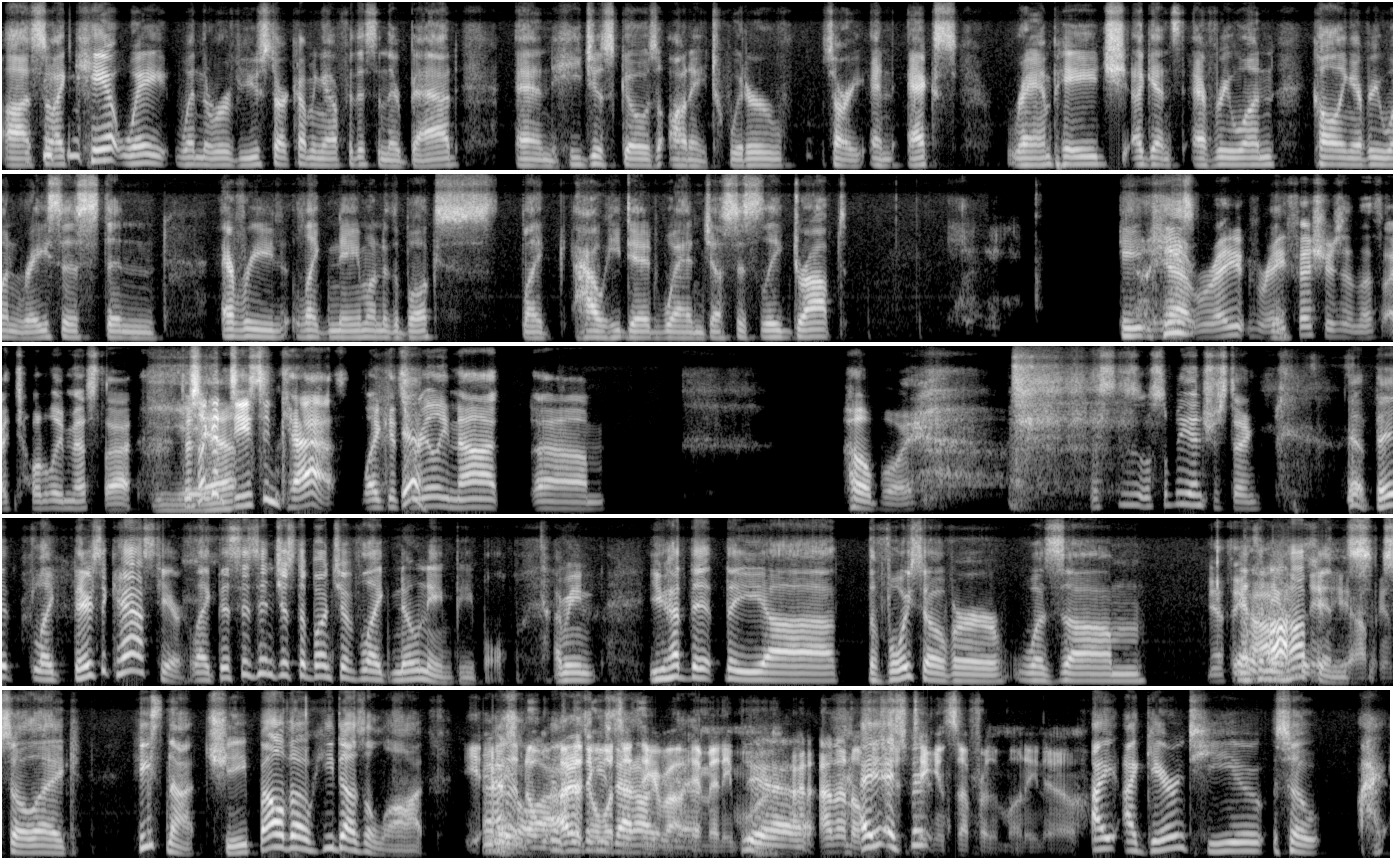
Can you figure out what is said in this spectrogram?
uh so i can't wait when the reviews start coming out for this and they're bad and he just goes on a twitter sorry an x rampage against everyone calling everyone racist and every like name under the books like how he did when justice league dropped he, Oh, yeah, he's Ray Ray yeah. Fisher's in this. I totally missed that. There's like a decent cast. Like it's Yeah. really not um Oh boy. This is this will be interesting. Yeah, they, like there's a cast here. Like this isn't just a bunch of like no name people. I mean, you had the the uh the voiceover was um Yeah, Anthony Hopkins. Hopkins. So like he's not cheap, although he does a lot. Yeah, I don't know. lot. I I don't don't know what that to think about get. him anymore. Yeah. I, I don't know if he's it's just been- taking stuff for the money now. I I guarantee you. So I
